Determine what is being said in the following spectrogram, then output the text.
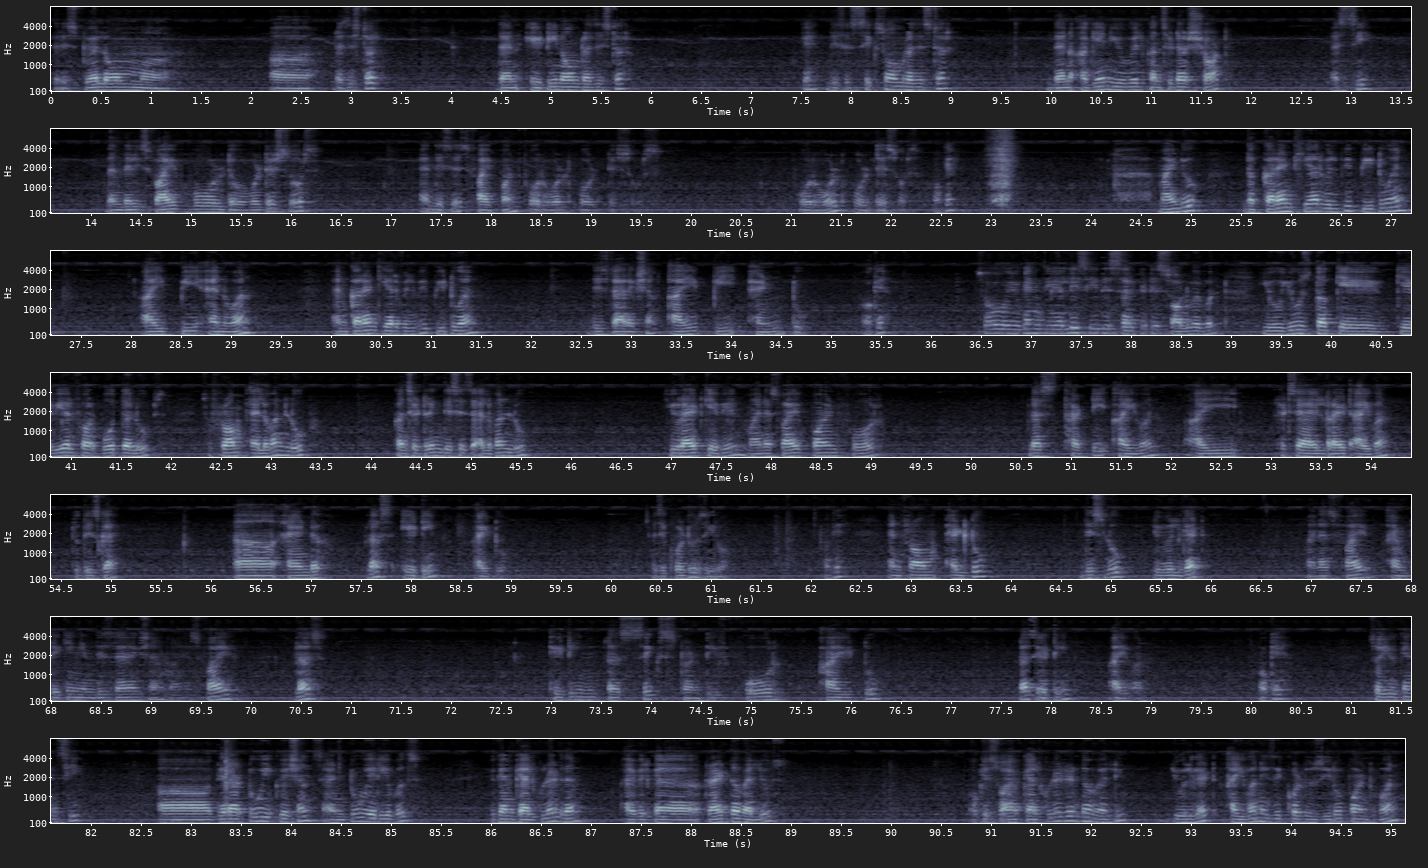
there is 12 ohm uh, uh, resistor. Then 18 ohm resistor okay this is 6 ohm resistor. Then again you will consider short SC then there is 5 volt voltage source and this is 5.4 volt voltage source. 4 volt voltage source okay. Mind you the current here will be P2N IPN1 and current here will be P2N this direction IPN2 okay so you can clearly see this circuit is solvable. You use the K KVL for both the loops. So from L1 loop considering this is L1 loop you write KVL minus 5.4 plus 30 I1 I let's say I'll write I1 to this guy uh, and plus 18 I2 is equal to 0 okay? And from L2 this loop you will get minus 5 I am taking in this direction minus 5 plus 18 plus 6 24 I2 plus 18 I1 okay? So you can see uh, there are two equations and two variables. You can calculate them. I will write the values. Okay? So I have calculated the value. You will get I1 is equal to 0 0.1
